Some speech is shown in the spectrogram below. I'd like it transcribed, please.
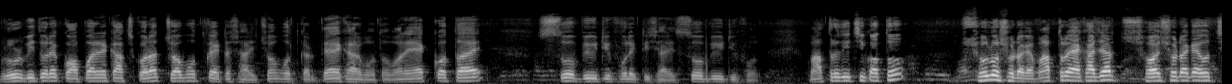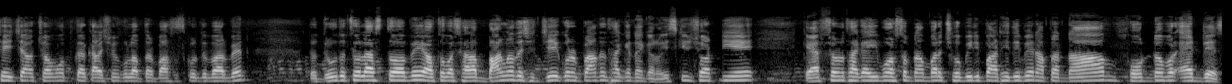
ব্লুর ভিতরে কপারের কাজ করা চমৎকার একটা শাড়ি, চমৎকার দেখার মতো মানে এক কথায় সো বিউটিফুল একটি শাড়ি সো বিউটিফুল মাত্র দিচ্ছি কত? ষোলোশো টাকায়, মাত্র এক হাজার ছয়শো টাকায় হচ্ছে এই চমৎকার কালেকশনগুলো আপনার পারচেস করতে পারবেন। তো দ্রুত চলে আসতে হবে, অথবা সারা বাংলাদেশে যে কোনো প্রান্তে থাকে না কেন। স্ক্রিনশট নিয়ে ক্যাপশনে থাকা এই হোয়াটসঅ্যাপ নাম্বারে ছবিটি পাঠিয়ে দিবেন। আপনার নাম ফোন নম্বর অ্যাড্রেস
